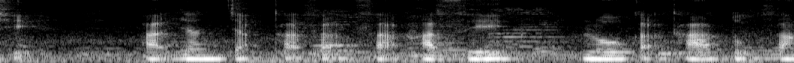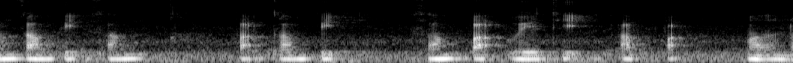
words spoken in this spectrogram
ชิอายัญจะทัสสะสหัสสีโลกธาตุสังกัมปิสังปะกัมปิ สัมปะเวทิอัปปะมโน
